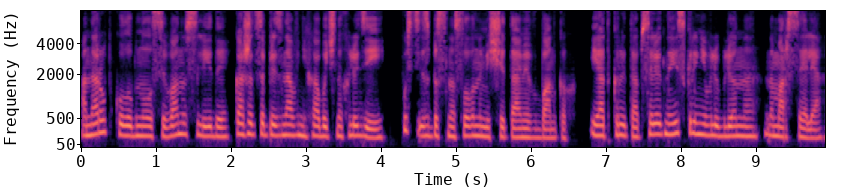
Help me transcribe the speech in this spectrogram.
Она робко улыбнулась Ивану с Лидой, кажется, признав в них обычных людей, пусть и с баснословными счетами в банках, и открыто, абсолютно искренне влюбленно на Марселя.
